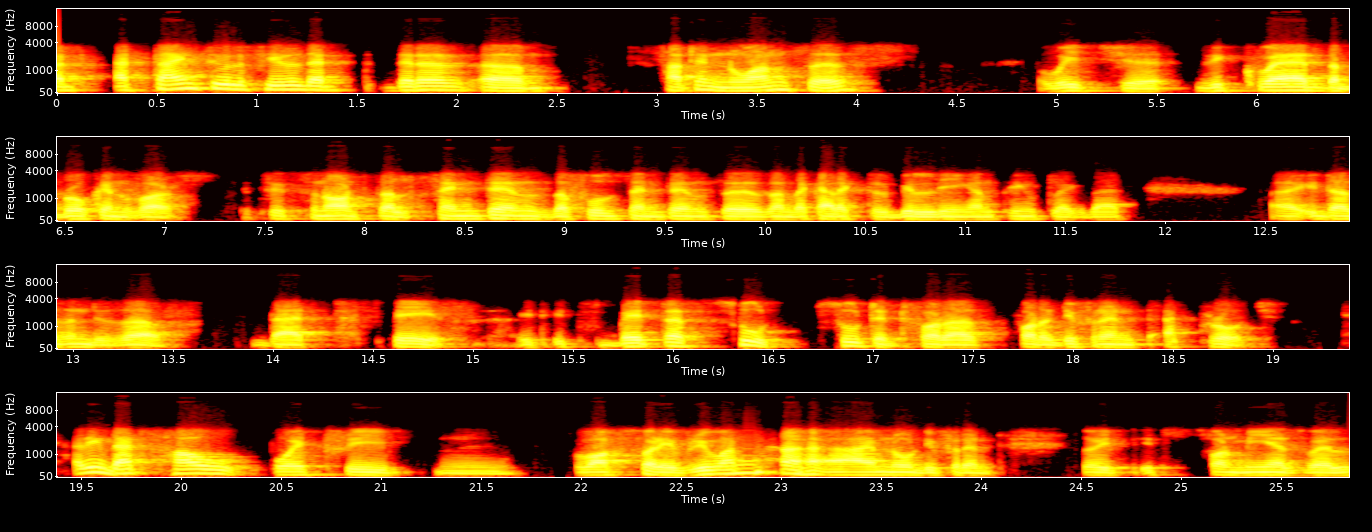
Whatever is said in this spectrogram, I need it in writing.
But at times you will feel that there are um, certain nuances which uh, require the broken verse. It's, it's not the sentence, the full sentences, and the character building and things like that. Uh, it doesn't deserve that space. It, it's better suit, suited for a for a different approach. I think that's how poetry mm, works for everyone. I'm no different. So it, it's for me as well.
